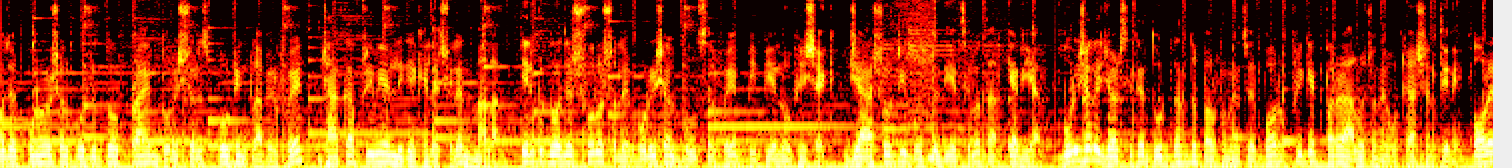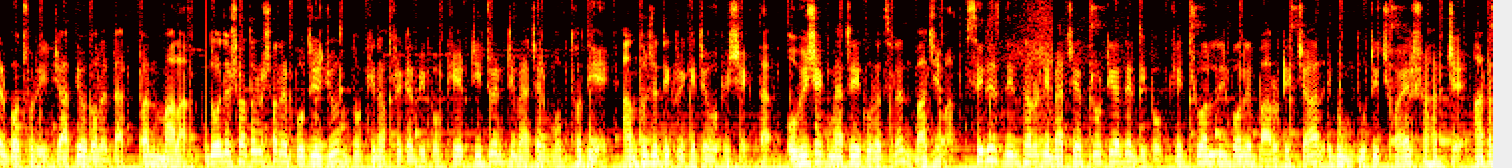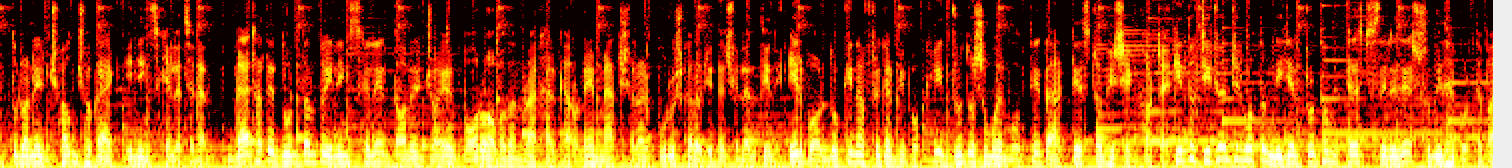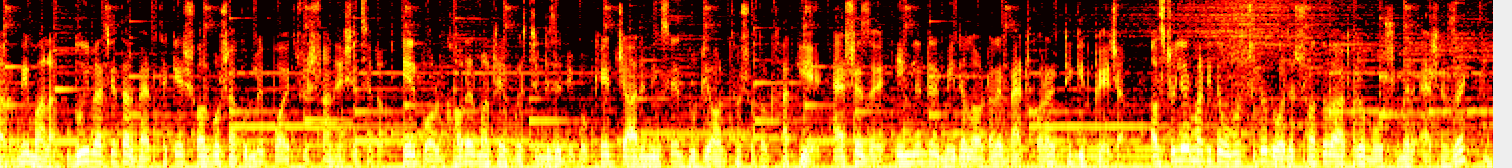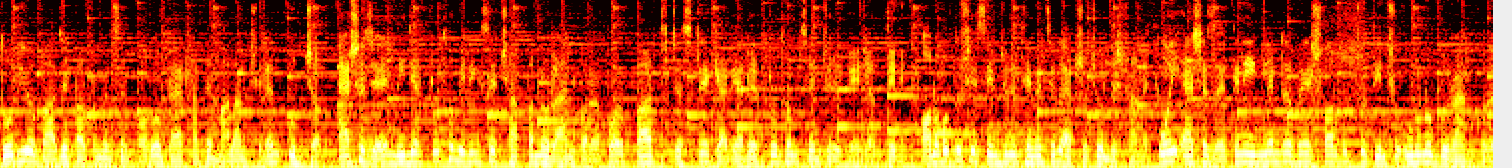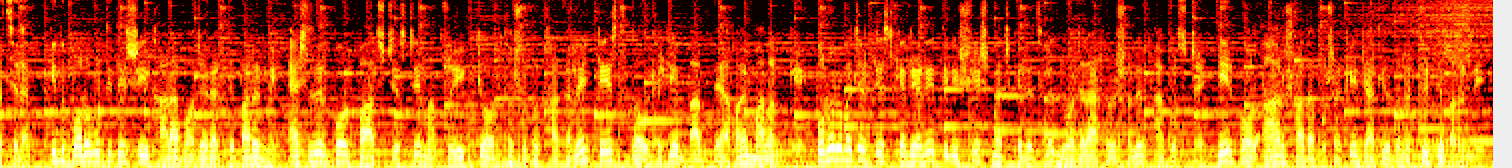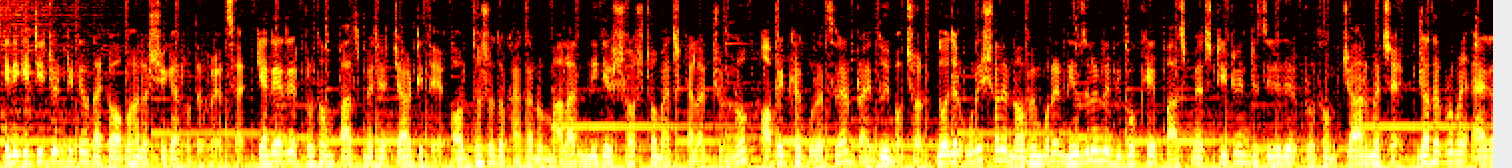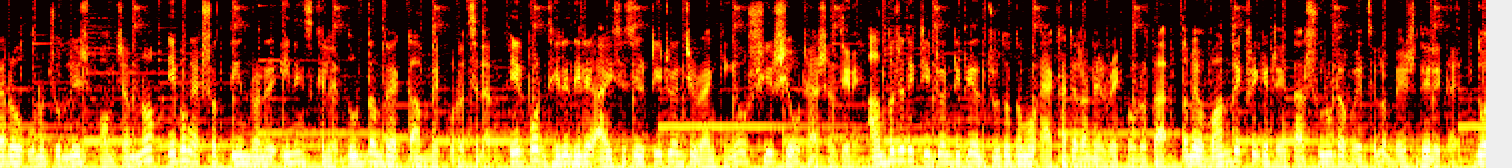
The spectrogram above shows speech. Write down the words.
সাল পর্যন্ত প্রাইম দোলেশ্বর স্পোর্টিং ক্লাবের হয়ে ঢাকা প্রিমিয়ার লিগে খেলেছিলেন মালান। এরপর দু হাজার ষোলো সালে বরিশাল বুলসের হয়ে বিপিএল অভিষেক, যে আসরটি বদলে দিয়েছিল তার ক্যারিয়ার। বরিশালে জার্সিতে দুর্দান্ত পারফরমেন্সের পর ক্রিকেট পাড়ার আলোচনায় উঠে আসেন তিনি। পরের বছরই জাতীয় দলে ডাক পান মালান। দু সালের পঁচিশ জুন দক্ষিণ আফ্রিকার বিপক্ষে টি টোয়েন্টি ম্যাচের মধ্য দিয়ে আন্তর্জাতিক ক্রিকেটে অভিষেক তার। অভিষেক ম্যাচে করেছিলেন বাজিমাত সিরিজ নির্ধারণী ম্যাচে প্রোটিয়াদের বিপক্ষে চুয়াল্লিশ বলে বারোটি চার এবং দুটি ছয়ের সাহায্যে আটাত্তর রানের ঝকঝকা এক ইনিংস খেলেছিলেন। ব্যাট হাতে দুর্দান্ত ইনিংস খেলে দলের জয়ে বড় অবদান রাখার কারণে ম্যাচ সেরার পুরস্কারও জিতেছিলেন তিনি। এরপর দক্ষিণ আফ্রিকার বিপক্ষে দ্রুত সময়ের মধ্যে তার টেস্ট অভিষেক ঘটে। কিন্তু টি টোয়েন্টির মতো নিজের প্রথম টেস্ট সিরিজে সুবিধা করতে পারেননি মালান। দুই ম্যাচে তার ব্যাট থেকে সর্বসাকুল্যে পঁয়ত্রিশ রান এসেছিল। এরপর ঘরের মাঠে ওয়েস্ট ইন্ডিজের বিপক্ষে চার ইনিংসে দুটি অর্ধশতক হাঁকিয়ে অ্যাশেজে ইংল্যান্ডের মিডল অর্ডারে ব্যাট করার টিকিট পেয়ে যান। অস্ট্রেলিয়ার মাটিতে অনুষ্ঠিত দু হাজার সতেরো আঠারো মৌসুমের অ্যাশেজে দলীয় বাজে পারফরমেন্সের পরও ব্যাট হাতে মালান ছিলেন উজ্জ্বল। অ্যাশেজে নিজের প্রথম ইনিংসে ছাপ্পান্ন রান করার পর পার্থ টেস্টে ক্যারিয়ারের প্রথম সেঞ্চুরি পেয়ে যান তিনি। অনবদ্য সেই সেঞ্চুরি থেমেছিল একশো চল্লিশ রানে। ওই অ্যাশেজে তিনি ইংল্যান্ডের হয়ে সর্বোচ্চ তিনশো উননব্বই রান করেছিলেন। কিন্তু পরবর্তীতে সেই ধারা বজায় রাখতে পারেননি। অ্যাশেজের পর পাঁচ টেস্টে মাত্র একটি অর্ধশতক হাঁকালে টেস্ট দল থেকে বাদ দেওয়া হয় মালানকে। পনেরো ম্যাচের টেস্ট ক্যারিয়ারে তিনি শেষ ম্যাচ খেলেছিলেন দু হাজার আঠারো সালের আগস্টে। এরপর আর সাদা পোশাকে জাতীয় দলে ফিরতে পারেননি। এদিকে টি টোয়েন্টিতেও তাকে অবহেলার শিকার হতে হয়েছে। ক্যারিয়ারের প্রথম পাঁচ ম্যাচের চারটিতে অর্ধশতক হাঁকানো মালান নিজের ষষ্ঠ ম্যাচ খেলার জন্য অপেক্ষা করেছিলেন প্রায় দুই বছর। দু হাজার উনিশ সালের নভেম্বরে নিউজিল্যান্ডের বিপক্ষে পাঁচ ম্যাচ টি টোয়েন্টি সিরিজের প্রথম চার ম্যাচে যথাক্রমে এগারো, উনচল্লিশ, পঞ্চান্ন এবং একশো তিন রানের ইনিংস খেলে দুর্দান্ত এক কামব্যাক করেছিলেন। এরপর ধীরে ধীরে আইসিসির টি টোয়েন্টি র্যাঙ্কিংয়েও শীর্ষে উঠে আসেন তিনি। আন্তর্জাতিক টি টোয়েন্টিতে দ্রুততম এক হাজার রানের রেকর্ডও তার। তবে ওয়ানডে ক্রিকেটে তার শুরুটা হয়েছিল বেশ দেরিতে। দু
